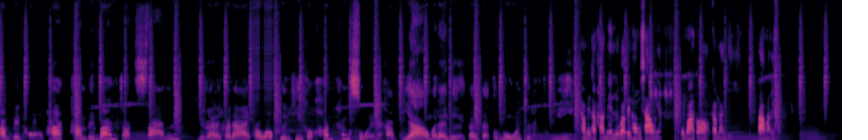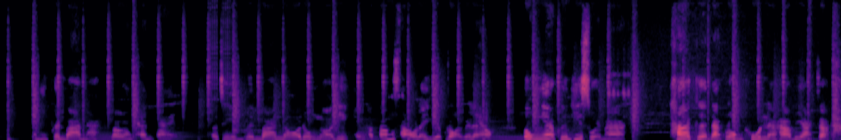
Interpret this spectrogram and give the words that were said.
ทำเป็นหอพักทำเป็นบ้านจัดสรรหรืออะไรก็ได้ เพราะว่าพื้นที่ก็ค่อนข้างสวยนะครับ ยาวมาได้เลย ตั้งแต่ตรงนู้นจนถึงตรงนี้ถ้าเป็นอพาร์ตเมนต์หรือว่าเป็นห้องเช่าเนี่ยผมว่าก็กำลังดีตามมาเลยอันนี้เพื่อนบ้านนะ เราลองแพลนไป เราจะเห็นเพื่อนบ้านนอดงนอดิกเห็นเขาตั้งเสาอะไรเรียบร้อยไว้แล้ว ตรงเนี้ยพื้นที่สวยมาก ถ้าเกิดนักลงทุนนะครับอยากจะท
